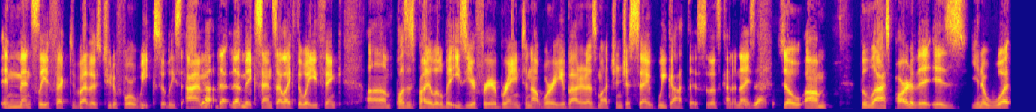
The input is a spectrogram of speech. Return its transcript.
immensely affected by those two to four weeks. At least I'm yeah. that that makes sense. I like the way you think. Um, plus, it's probably a little bit easier for your brain to not worry about it as much and just say, "We got this." So that's kind of nice. Exactly. So, um, the last part of it is, you know, what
